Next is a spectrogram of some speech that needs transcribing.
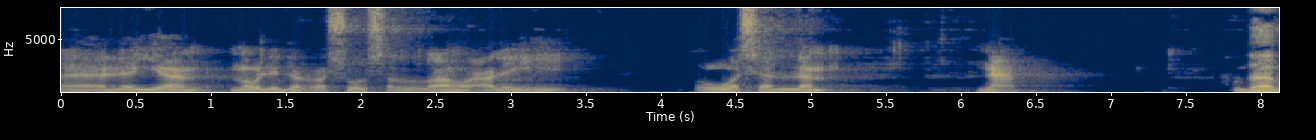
آه، الأيام مولد الرسول صلى الله عليه وسلم. نعم. باب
